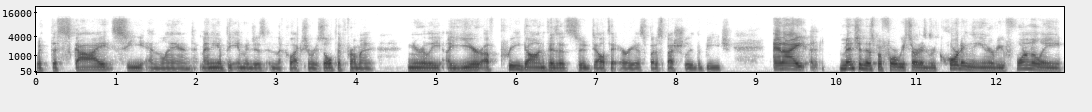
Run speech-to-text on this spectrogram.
with the sky, sea, and land. Many of the images in the collection resulted from a, nearly a year of pre dawn visits to Delta areas, but especially the beach. And I mentioned this before we started recording the interview formally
